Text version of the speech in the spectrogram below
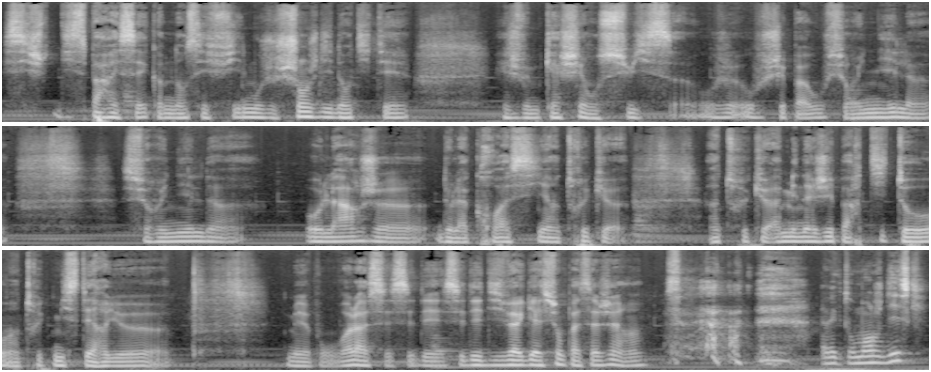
si je disparaissais comme dans ces films où je change d'identité et je vais me cacher en Suisse ou je, je sais pas où, sur une île, sur une île au large de la Croatie, un truc un truc aménagé par Tito, un truc mystérieux. Mais bon, voilà, c'est des, des, divagations passagères. Hein. Avec ton manche-disque?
